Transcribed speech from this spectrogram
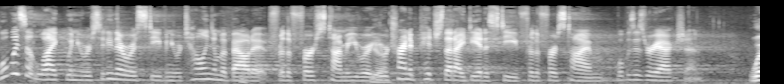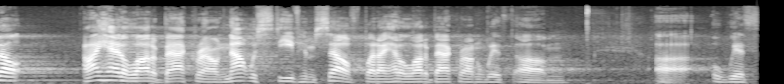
what was it like when you were sitting there with Steve and you were telling him about it for the first time, or you were, yeah. you were trying to pitch that idea to Steve for the first time? What was his reaction? Well, I had a lot of background, not with Steve himself, but I had a lot of background with, um, uh, with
